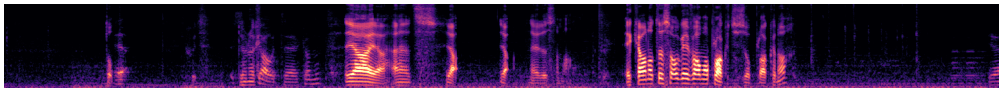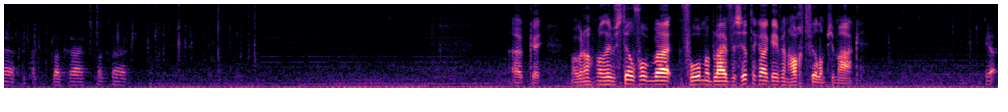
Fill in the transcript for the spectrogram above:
Top. Ja. Goed. Is Doe het nog- koud, eh, kan het? Ja, ja. En het... Ja. Ja. Nee, dat is normaal. Ik ga ondertussen ook even allemaal plakketjes opplakken nog. Ja, plak, plak raak, plak raak. Oké. Mogen we nog maar even stil voor, voor me blijven zitten. Ga ik even een hard filmpje maken. Ja.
